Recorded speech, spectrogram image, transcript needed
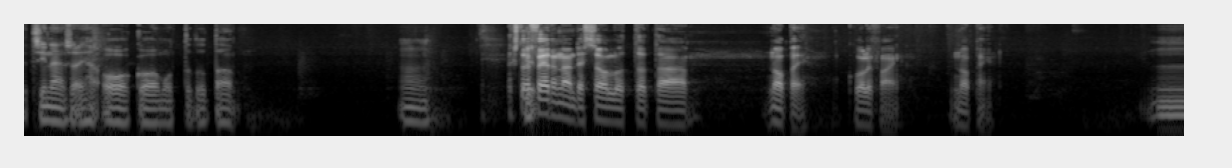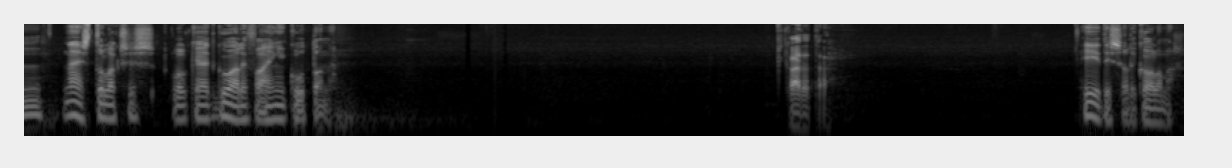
Et sinänsä ihan ok, mutta tota, mm, eikö toi Fernandes ollut tota, nopein, qualifying, nopein? mm, näistä tuloksissa lukee, että qualifyingi kutonen. Katsotaan. Hiitissä oli kolmas.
